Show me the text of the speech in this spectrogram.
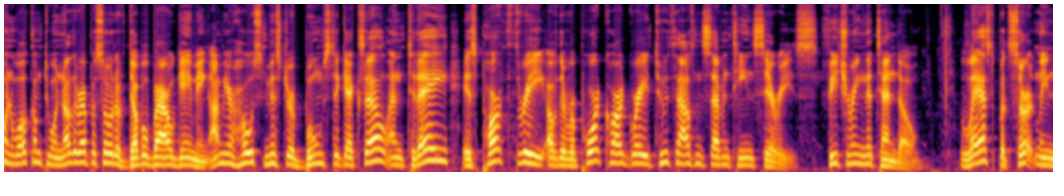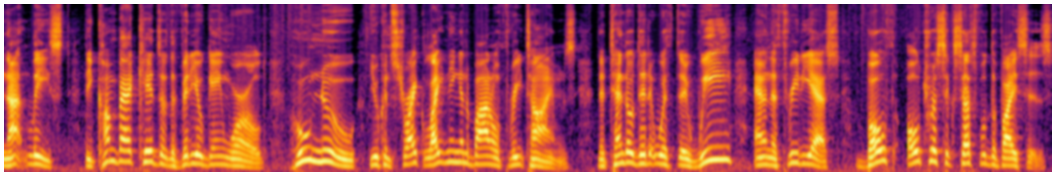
and welcome to another episode of Double Barrel Gaming. I'm your host, Mr. Boomstick XL, and today is part 3 of the Report Card Grade 2017 series, featuring Nintendo. Last but certainly not least, the comeback kids of the video game world. Who knew you can strike lightning in a bottle three times? Nintendo did it with the Wii and the 3DS, both ultra successful devices.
